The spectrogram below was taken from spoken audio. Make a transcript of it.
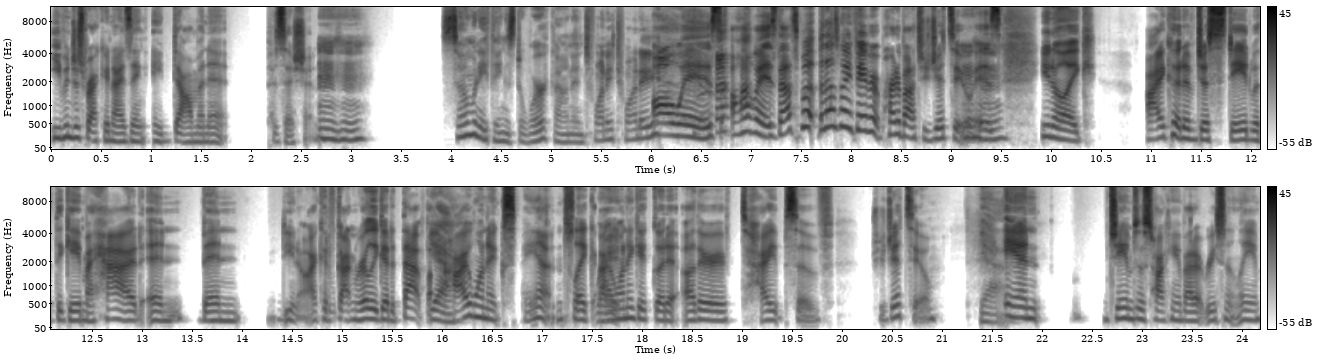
even just recognizing a dominant position. Mm-hmm. So many things to work on in 2020. always always that's what but that's my favorite part about jujitsu Mhm. is you know like i could have just stayed with the game i had and been you know i could have gotten really good at that but Yeah. i want to expand like i want to get good at other types of jujitsu yeah. and james was talking about it recently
